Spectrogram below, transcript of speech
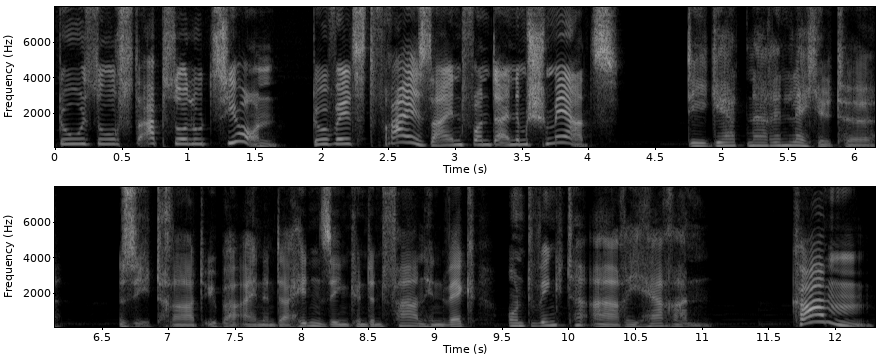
Du suchst Absolution. Du willst frei sein von deinem Schmerz. Die Gärtnerin lächelte. Sie trat über einen dahinsinkenden Farn hinweg und winkte Ari heran. Komm!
